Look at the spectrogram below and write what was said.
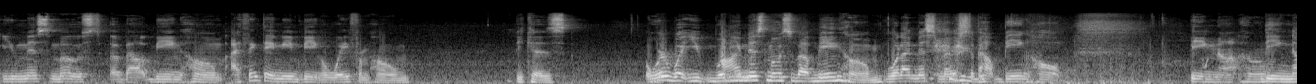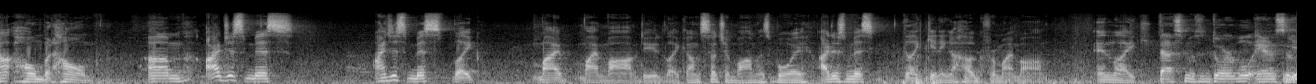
you miss most about being home. I think they mean being away from home, because or what you what do you I'm- miss most about being home? what I miss most about being home. Being not home. being not home but home. Um, I just miss, I just miss like my my mom, dude. Like I'm such a mama's boy. I just miss like getting a hug from my mom, and like That's the most adorable answer Yeah,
